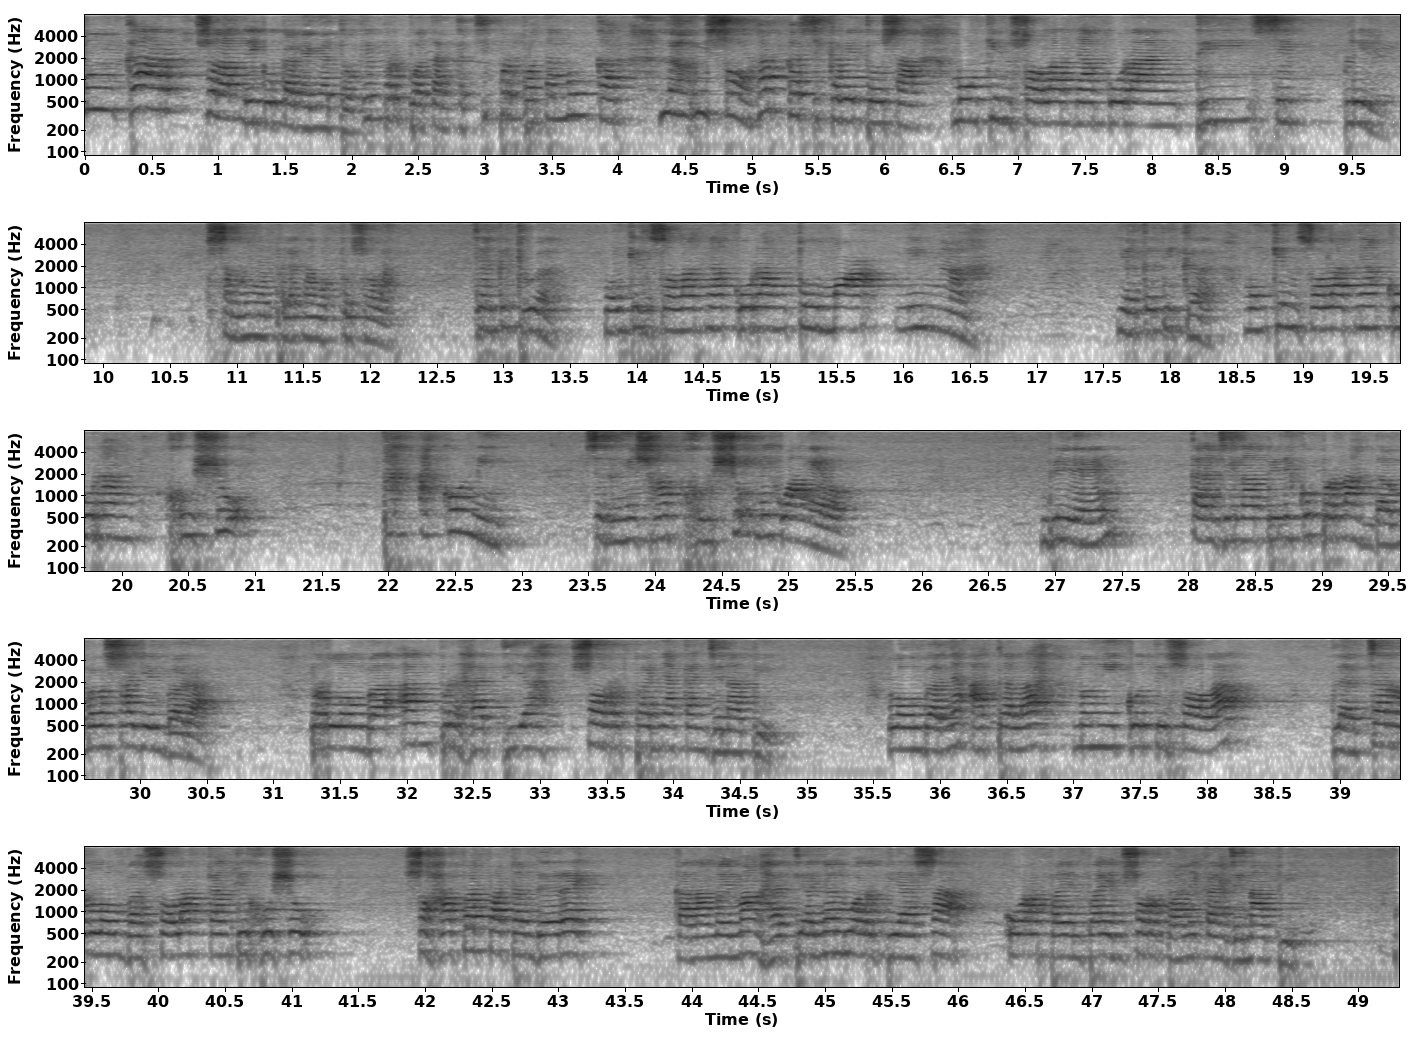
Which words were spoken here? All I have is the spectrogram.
mungkar. Sholat niku kangge ngedoke perbuatan kecil, perbuatan mungkar. Lawi sholat kasih gawe dosa, mungkin sholatnya kurang disiplin. Samanya balik waktu sholat. Yang kedua, mungkin sholatnya kurang tumak ninah. Yang ketiga, mungkin sholatnya kurang khusyuk aku nih jenenge sholat khusyuk nih wangel biyen kanjeng nabi niku pernah damel sayembara. Perlombaan berhadiah sorbannya kanjeng nabi. Lombanya adalah mengikuti sholat belajar lomba sholat kanti khusyuk. Sahabat pada derek karena memang hadiahnya luar biasa orang pain-pain sorbannya kanjeng nabi.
